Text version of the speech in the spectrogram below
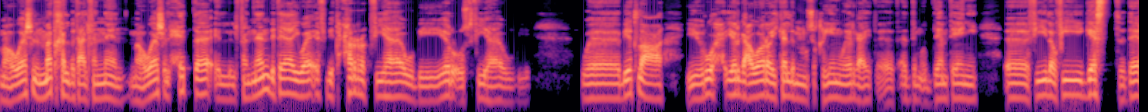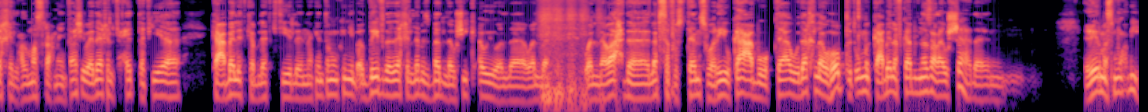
ما هواش المدخل بتاع الفنان ما هواش الحتة اللي الفنان بتاعي واقف بيتحرك فيها وبيرقص فيها وبي... وبيطلع يروح يرجع ورا يكلم الموسيقيين ويرجع يت- يتقدم قدام تاني. آه، في لو في guest داخل على المسرح ما ينفعش يبقى داخل في حتة فيها كعبلة كابلات كتير لأنك أنت ممكن يبقى الضيف ده داخل لابس بدلة وشيك قوي ولا ولا ولا واحدة لابسة فستان سواريه وكعب وبتاع وداخلة وهوب تقوم متكعبلة في كابل نازل على وشها ده يعني غير مسموح بيه.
